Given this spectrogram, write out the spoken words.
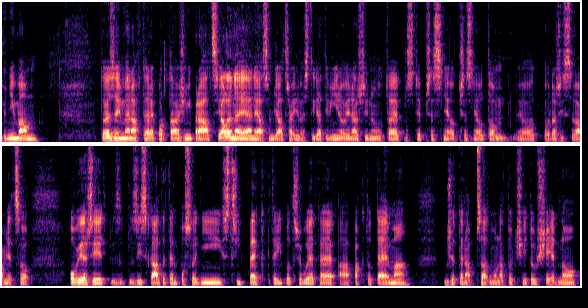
vnímám. To je zejména v té reportážní práci, ale nejen. Já jsem dělal třeba investigativní novinařinu, to je prostě přesně, přesně o tom. Jo, podaří se vám něco ověřit, získáte ten poslední střípek, který potřebujete a pak to téma můžete napsat nebo natočit, to už je jedno.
